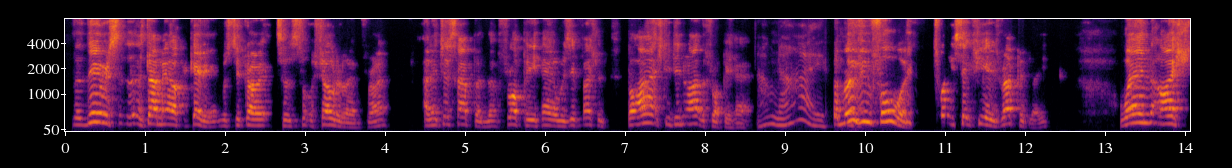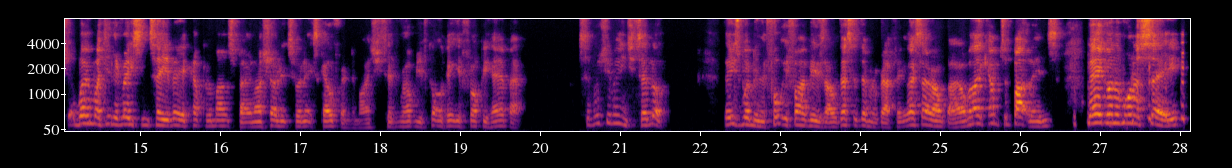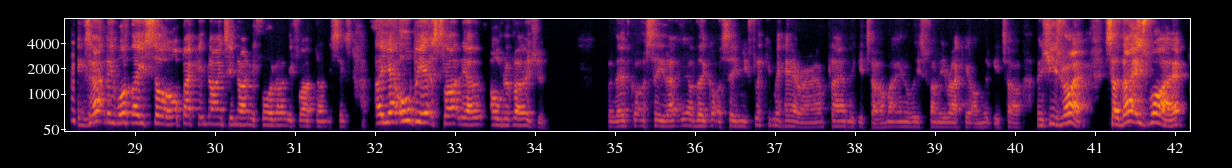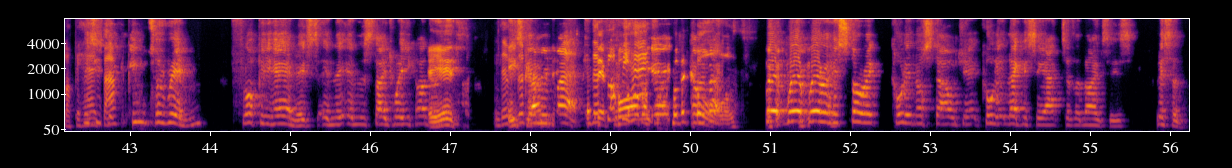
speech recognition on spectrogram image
the nearest as damn it I could get it was to grow it to sort of shoulder length, right? And it just happened that floppy hair was in fashion, but I actually didn't like the floppy hair. Oh no. But moving forward, 26 years rapidly, when I sh- when I did a recent TV a couple of months back and I showed it to an ex girlfriend of mine, she said, "Rob, you've got to get your floppy hair back." I said, what do you mean? She said, look, these women are 45 years old. That's the demographic. That's how old they are. When they come to Butlins, they're going to want to see exactly what they saw back in 1994, 95, 96. Uh, yeah, albeit a slightly older version. But they've got to see that. You know, they've got to see me flicking my hair around, playing the guitar, making all these funny racket on the guitar. And she's right. So that is why Floppy this is back. the interim floppy hairness in the in the stage where you can't. do He is. The, He's the, coming back. the They're floppy poor hair. for the Coming cause. We're, we're, we're a historic, call it nostalgic, call it legacy act of the 90s. Listen,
